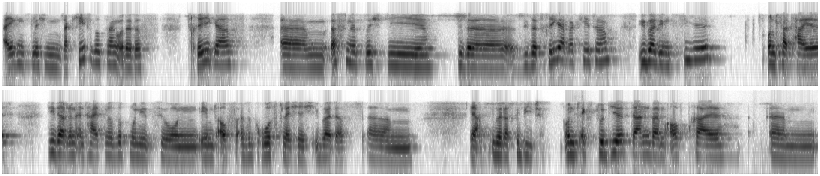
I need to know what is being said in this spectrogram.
eigentlichen Rakete sozusagen oder des Trägers ähm, öffnet sich die, diese, diese Trägerrakete über dem Ziel und verteilt die darin enthaltene Submunition eben auf, also großflächig über das, ähm, ja, über das Gebiet und explodiert dann beim Aufprall, ähm,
